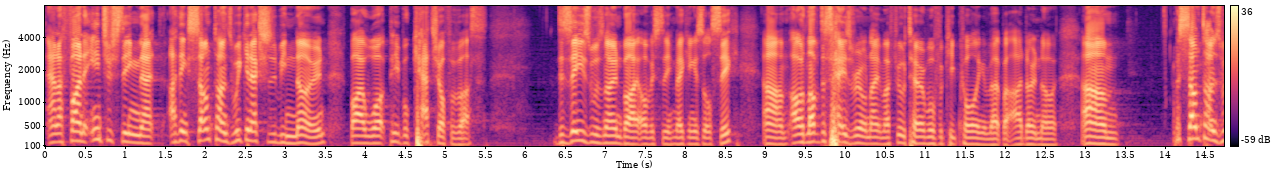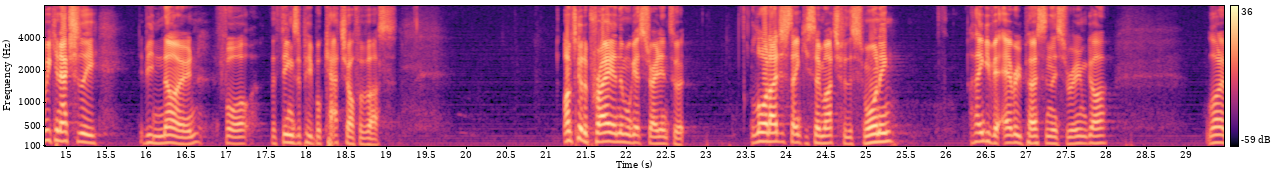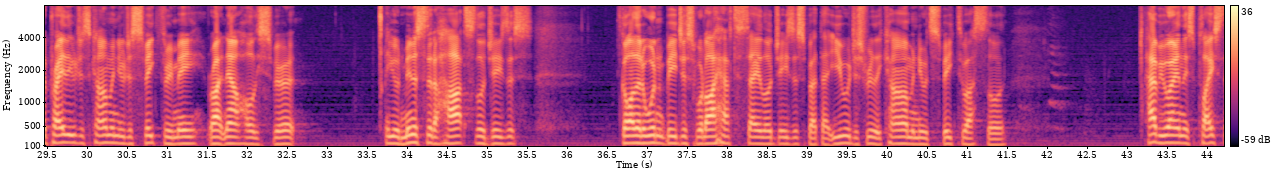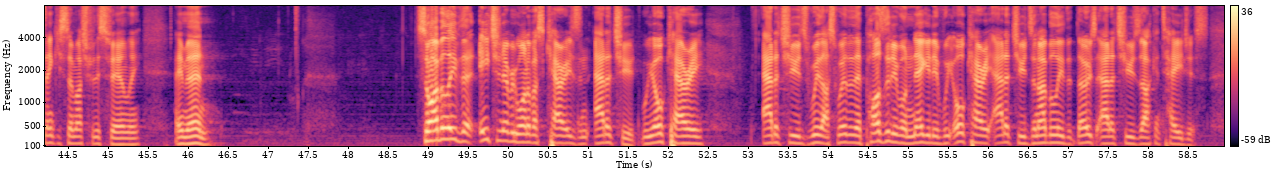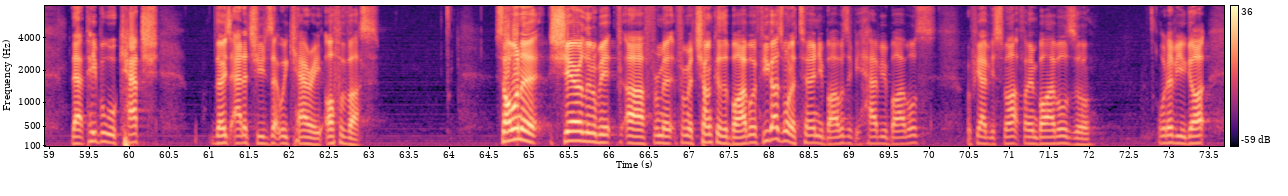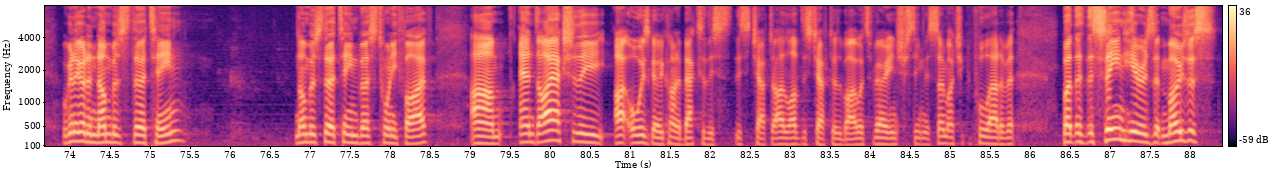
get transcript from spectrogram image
And I find it interesting that I think sometimes we can actually be known by what people catch off of us. Disease was known by obviously making us all sick. Um, I would love to say his real name. I feel terrible for keep calling him that, but I don't know it. Um, but sometimes we can actually be known for the things that people catch off of us. I'm just going to pray and then we'll get straight into it. Lord, I just thank you so much for this morning. I thank you for every person in this room, God. Lord, I pray that you just come and you'll just speak through me right now, Holy Spirit. You would minister to hearts, Lord Jesus. God, that it wouldn't be just what I have to say, Lord Jesus, but that you would just really come and you would speak to us, Lord. Have your way in this place. Thank you so much for this family. Amen. So I believe that each and every one of us carries an attitude. We all carry attitudes with us, whether they're positive or negative, we all carry attitudes, and I believe that those attitudes are contagious. That people will catch those attitudes that we carry off of us. So I want to share a little bit uh, from, a, from a chunk of the Bible. If you guys want to turn your Bibles, if you have your Bibles, or if you have your smartphone Bibles, or whatever you got, we're going to go to Numbers 13. Numbers 13, verse 25. Um, and I actually, I always go kind of back to this, this chapter. I love this chapter of the Bible. It's very interesting. There's so much you can pull out of it. But the, the scene here is that Moses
